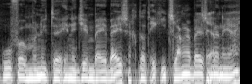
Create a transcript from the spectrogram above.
hoeveel minuten in de gym ben je bezig, dat ik iets langer bezig Ja. ben dan jij.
